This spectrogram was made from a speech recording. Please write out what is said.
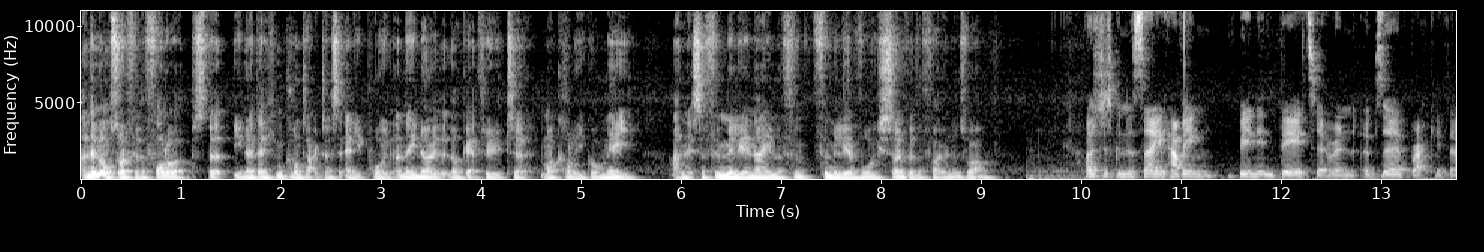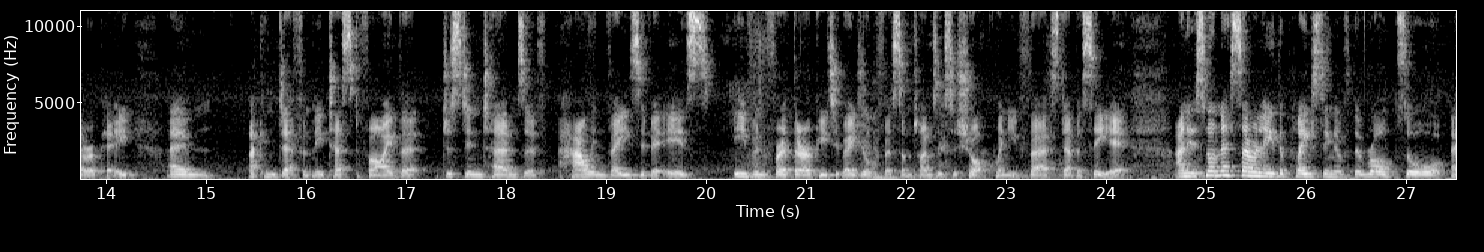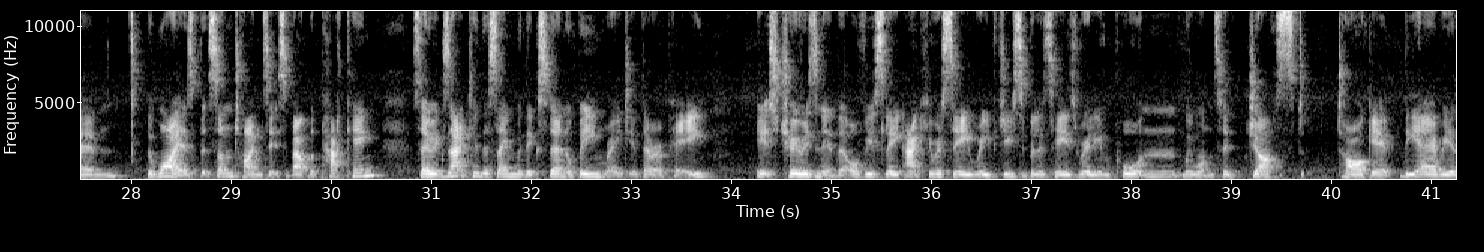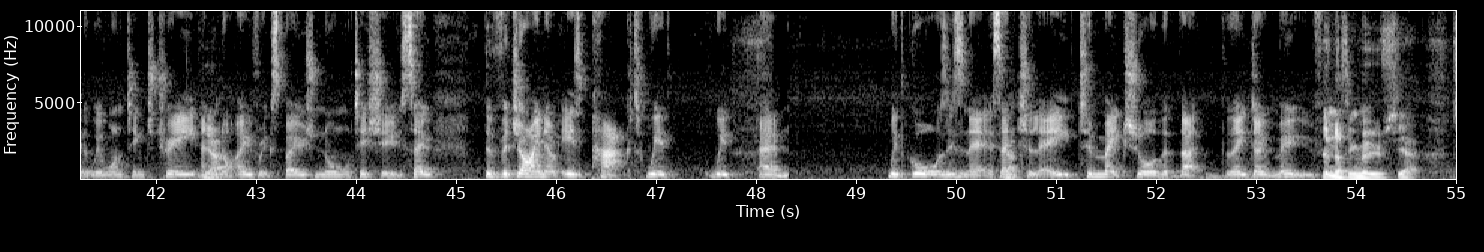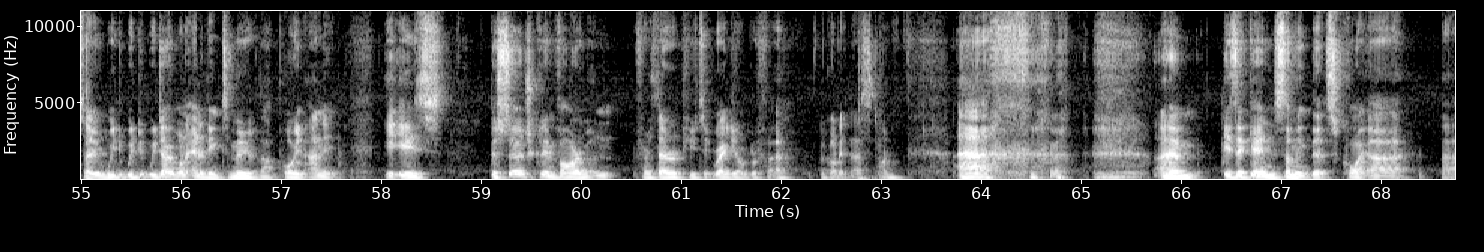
And then also for the follow ups, that you know they can contact us at any point and they know that they'll get through to my colleague or me, and it's a familiar name, a f- familiar voice over the phone as well. I was just going to say, having been in theatre and observed brachytherapy, um, I can definitely testify that just in terms of how invasive it is even for a therapeutic radiographer, sometimes it's a shock when you first ever see it. And it's not necessarily the placing of the rods or um, the wires, but sometimes it's about the packing. So, exactly the same with external beam radiotherapy. It's true, isn't it, that obviously accuracy, reproducibility is really important. We want to just target the area that we're wanting to treat and yeah. not overexpose normal tissues. So, the vagina is packed with with um, with gauze, isn't it? Essentially, yeah. to make sure that that they don't move. That nothing moves. Yeah. So we, we, we don't want anything to move at that point, and it it is the surgical environment for a therapeutic radiographer. I got it this time. Uh, um, is again something that's quite a, a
